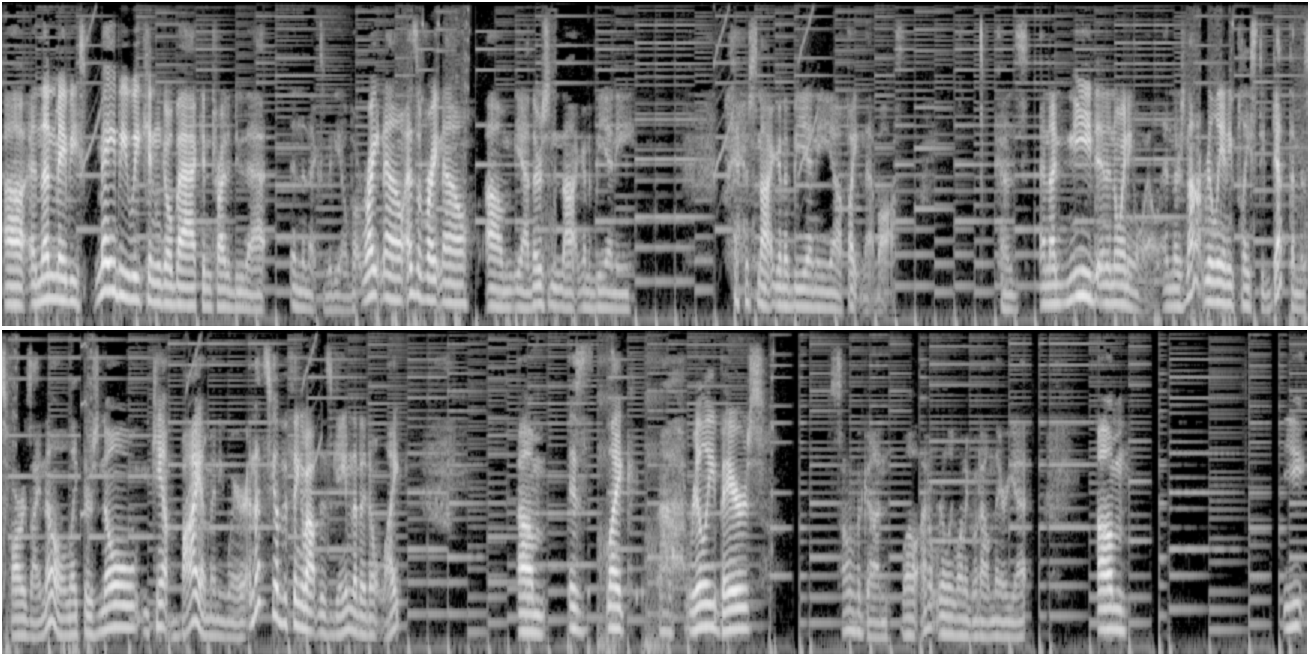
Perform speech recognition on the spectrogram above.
Uh, and then maybe maybe we can go back and try to do that in the next video. But right now, as of right now, um, yeah, there's not going to be any... There's not going to be any uh, fighting that boss. Cause, and I need an anointing oil, and there's not really any place to get them as far as I know. Like, there's no... You can't buy them anywhere. And that's the other thing about this game that I don't like. Um, is, like, uh, really, bears? Son of a gun. Well, I don't really want to go down there yet. Um, you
